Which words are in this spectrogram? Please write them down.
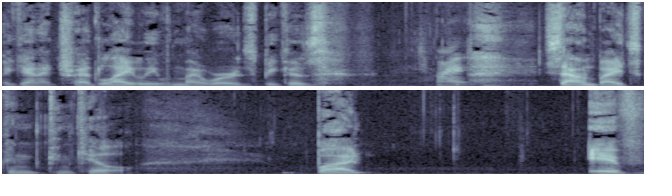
Again, I tread lightly with my words because right sound bites can can kill. But if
